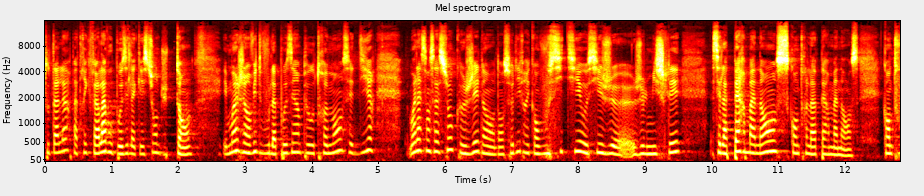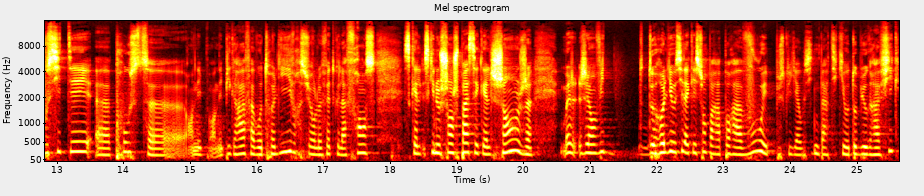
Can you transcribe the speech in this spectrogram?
Tout à l'heure, Patrick Ferla, vous posez la question du temps. Et moi, j'ai envie de vous la poser un peu autrement, c'est de dire, moi, la sensation que j'ai dans, ce livre, et quand vous citiez aussi Jules Michelet, c'est la permanence contre la permanence. Quand vous citez euh, Proust euh, en, épigraphe à votre livre sur le fait que la France, ce, ce qui ne change pas, c'est qu'elle change, moi, j'ai envie de relier aussi la question par rapport à vous, et puisqu'il y a aussi une partie qui est autobiographique,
